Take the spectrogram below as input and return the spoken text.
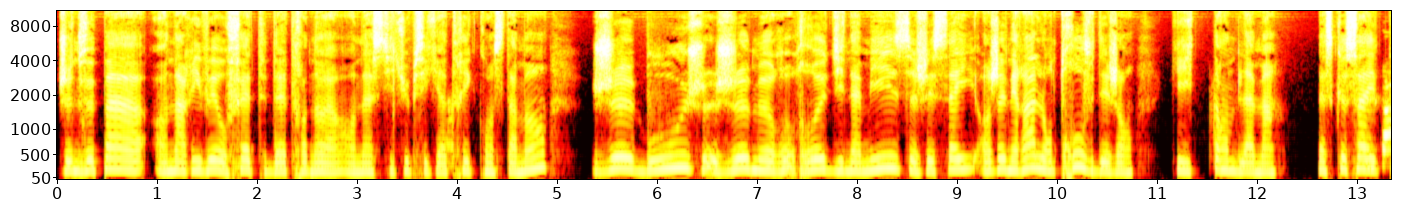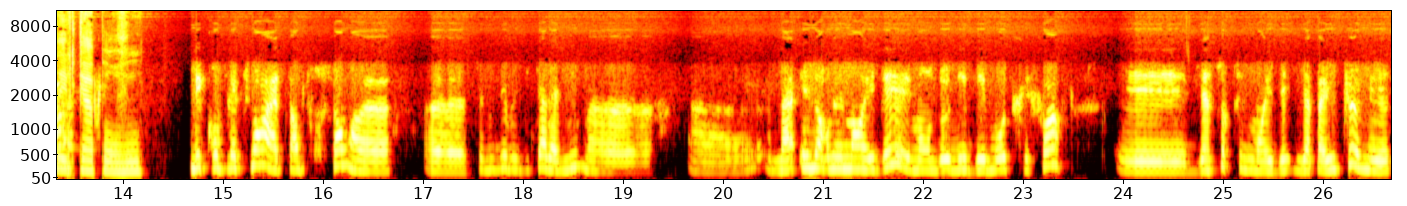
je ne veux pas en arriver au fait d'être en, en, institut psychiatrique constamment. Je bouge, je me redynamise, j'essaye. En général, on trouve des gens qui tendent la main. Est-ce que ça a été le cas pour vous? Mais complètement, à 100%. Euh, euh, ce milieu médical anime euh, euh, m'a énormément aidé et m'ont donné des mots très forts. Et bien sûr qu'ils m'ont aidé. Il n'y a pas eu que, mais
